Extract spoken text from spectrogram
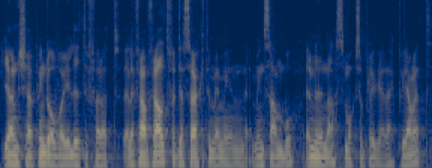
Jönköping då var ju lite för att, eller framförallt för att jag sökte med min, min sambo Emina som också pluggar det här programmet.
